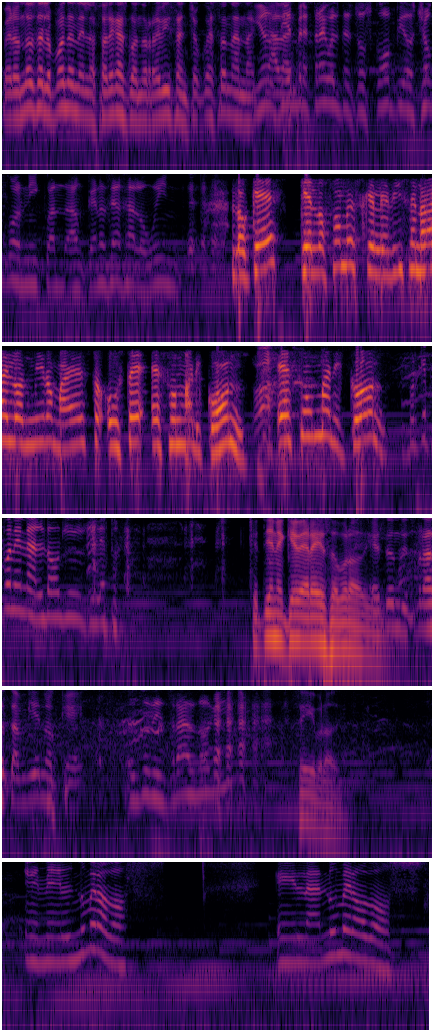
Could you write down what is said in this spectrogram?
Pero no se lo ponen en las orejas cuando revisan, Choco. Es una Yo siempre traigo el tetoscopio, choco, ni cuando, aunque no sea Halloween. Lo que es que los hombres que le dicen, ay, lo admiro, maestro, usted es un maricón. Es un maricón. ¿Por qué ponen al doggy y le ponen... ¿Qué tiene que ver eso, Brody? ¿Es un disfraz también o qué? ¿Es tu disfraz, Doggy? Sí, Brody. En el número 2. En la número 2.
